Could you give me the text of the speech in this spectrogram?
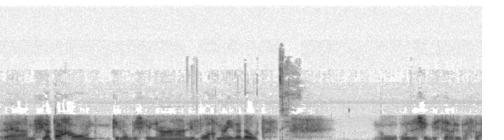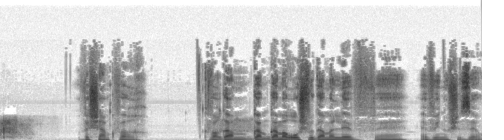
זה המפלט האחרון, כאילו בשביל לברוח מהאי ודאות. הוא, הוא זה שבישר לי בסוף. ושם כבר, כבר גם, גם, גם הראש וגם הלב אה, הבינו שזהו.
